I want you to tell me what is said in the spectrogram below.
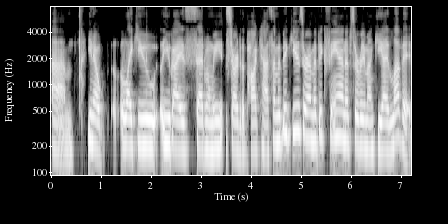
Um, you know, like you you guys said when we started the podcast, I'm a big user. I'm a big fan of SurveyMonkey. I love it.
